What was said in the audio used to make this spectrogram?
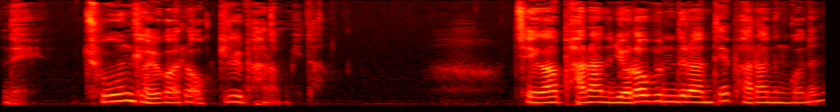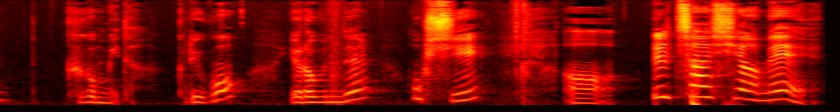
네 좋은 결과를 얻길 바랍니다 제가 바라는 여러분들한테 바라는 거는 그겁니다. 그리고 여러분들 혹시 어 1차 시험에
